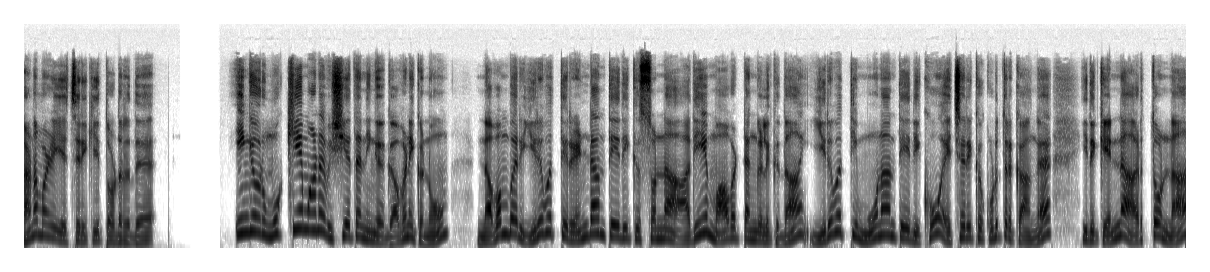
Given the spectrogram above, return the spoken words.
கனமழை எச்சரிக்கை தொடருது. இங்க ஒரு முக்கியமான விஷயத்த நீங்க கவனிக்கணும். நவம்பர் இருபத்தி ரெண்டாம் தேதிக்கு சொன்ன அதே மாவட்டங்களுக்கு தான் இருபத்தி மூணாம் தேதிக்கும் எச்சரிக்கை கொடுத்திருக்காங்க. இதுக்கு என்ன அர்த்தம்னா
